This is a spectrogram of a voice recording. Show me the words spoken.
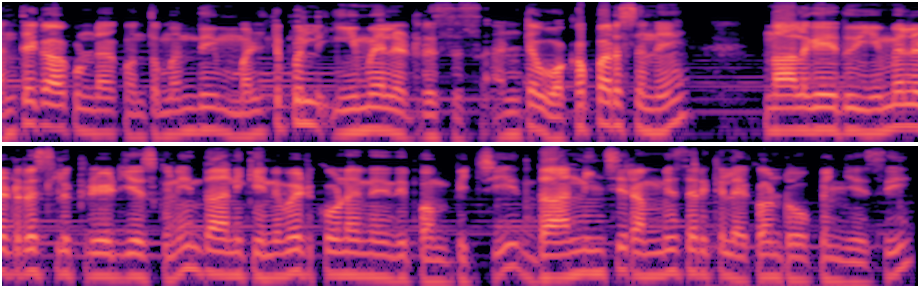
అంతేకాకుండా కొంతమంది మల్టిపుల్ ఈమెయిల్ అడ్రసెస్ అంటే ఒక పర్సనే నాలుగైదు ఈమెయిల్ అడ్రస్లు క్రియేట్ చేసుకుని దానికి ఇన్వైట్ కోడ్ అనేది పంపించి దాని నుంచి రమ్మీ సర్కిల్ అకౌంట్ ఓపెన్ చేసి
